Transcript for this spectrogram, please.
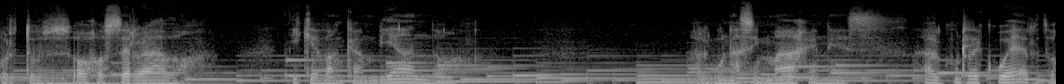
por tus ojos cerrados y que van cambiando? ¿Algunas imágenes? ¿Algún recuerdo?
